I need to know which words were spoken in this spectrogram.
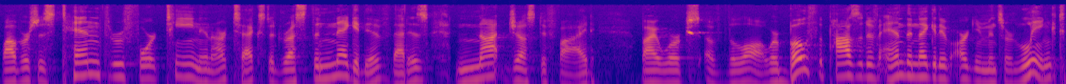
while verses 10 through 14 in our text address the negative, that is, not justified by works of the law, where both the positive and the negative arguments are linked,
